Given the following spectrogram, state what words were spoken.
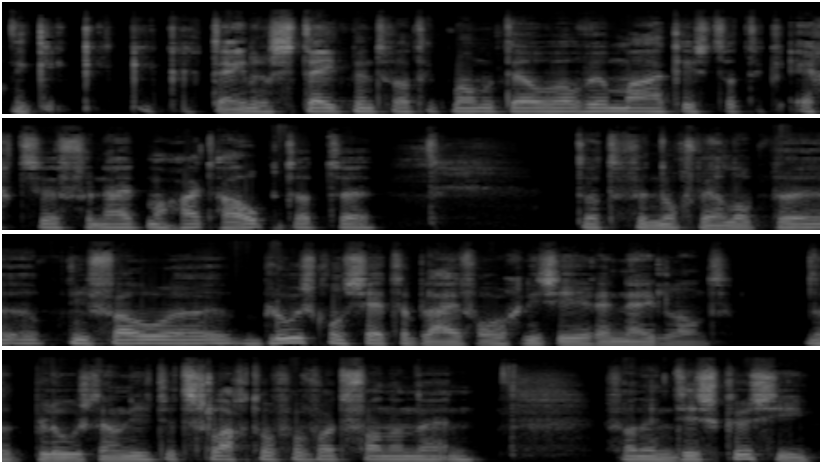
ik, ik, ik. Het enige statement wat ik momenteel wel wil maken is dat ik echt uh, vanuit mijn hart hoop dat, dat we nog wel op, op niveau bluesconcerten blijven organiseren in Nederland. Dat blues nou niet het slachtoffer wordt van een van een discussie.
